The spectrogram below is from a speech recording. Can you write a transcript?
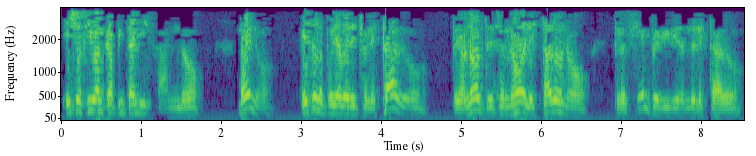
ellos iban capitalizando. Bueno, eso lo podía haber hecho el Estado, pero no, dicen, no, el Estado no, pero siempre vivieron del Estado.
